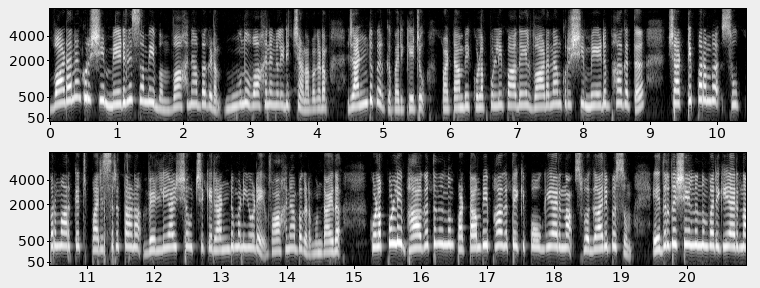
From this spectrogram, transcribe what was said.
വാടാനംകുറിശി മേടിന് സമീപം വാഹനാപകടം. മൂന്ന് വാഹനങ്ങൾ ഇടിച്ചാണ് അപകടം രണ്ടു പേർക്ക് പരിക്കേറ്റു. പട്ടാമ്പി കുളപ്പുള്ളി പാതയിൽ വാടനാംകുറിശി മേട് ഭാഗത്ത് ചട്ടിപ്പറമ്പ് സൂപ്പർ മാർക്കറ്റ് പരിസരത്താണ് വെള്ളിയാഴ്ച ഉച്ചയ്ക്ക് രണ്ടു മണിയോടെ വാഹനാപകടം ഉണ്ടായത് കുളപ്പുള്ളി ഭാഗത്തു നിന്നും പട്ടാമ്പി ഭാഗത്തേക്ക് പോകുകയായിരുന്ന സ്വകാര്യ ബസ്സും എതിർദിശയിൽ നിന്നും വരികയായിരുന്ന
